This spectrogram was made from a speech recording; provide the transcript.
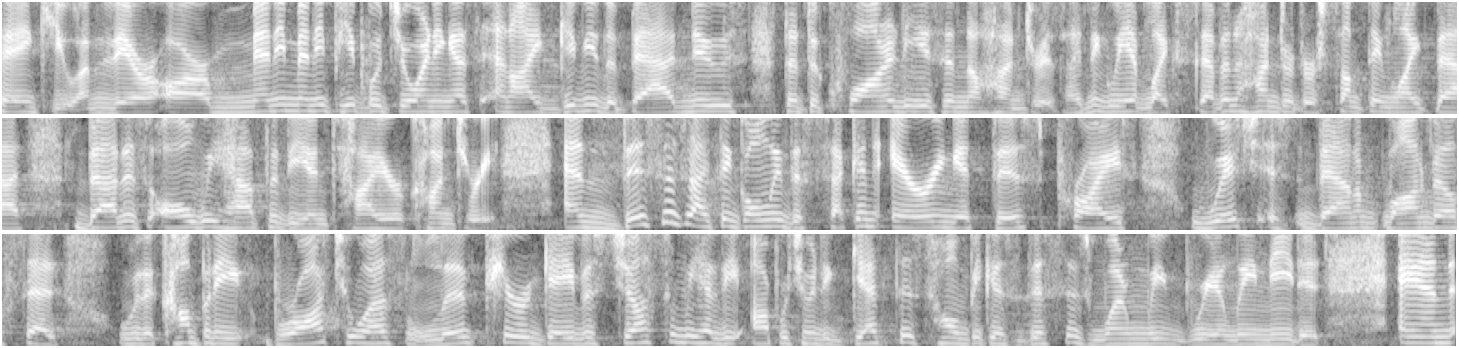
Thank you. I mean, there are many, many people joining us, and I give you the bad news that the quantity is in the hundreds. I think we have like 700 or something like that. That is all we have for the entire country. And this is, I think, only the second airing at this price, which, as Van Bonneville said, with a company brought to us, LivePure gave us, just so we have the opportunity to get this home because this is when we really need it. And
